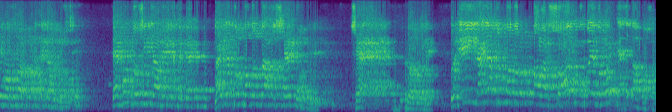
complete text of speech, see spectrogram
এবছর এতে কাপে বসছে। এখন তো শিক্ষা হয়ে গেছে লাইলাতুল কদরটা শেষ করতে শেষ করতে তো এই লাইলাতুল কদর পাওয়ার সহজ উপায় হলো এতেকাফ বসা।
